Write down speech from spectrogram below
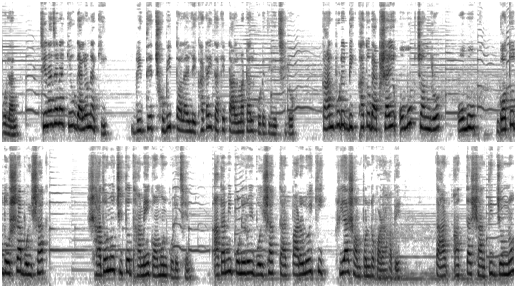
বোলান। চেনা জানা কেউ গেল নাকি? বৃদ্ধের ছবির তলায় লেখাটাই তাকে টালমাটাল করে দিয়েছিল। কানপুরের বিখ্যাত ব্যবসায়ী অমুক চন্দ্র, অমুক গত দোসরা বৈশাখ সাধনোচিত ধামে গমন করেছেন। আগামী পনেরোই বৈশাখ তার পারলৌকিক ক্রিয়া সম্পন্ন করা হবে। তার আত্মার শান্তির জন্য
